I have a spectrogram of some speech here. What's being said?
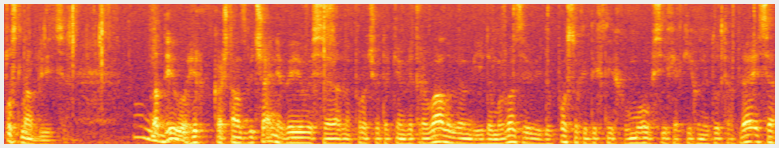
послаблюється. Ну, На диво, гіркоштан звичайний виявився напрочуд таким витриваловим і до морозів, і до посухи тих, тих умов, всіх, яких вони тут трапляються.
